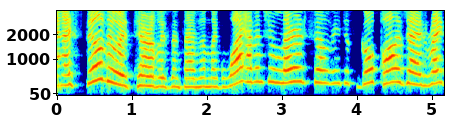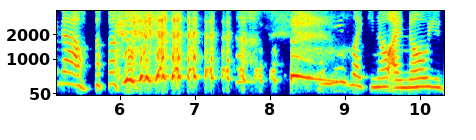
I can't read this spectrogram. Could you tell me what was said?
And I still do it terribly sometimes. I'm like, why haven't you learned, Silvy? Just go apologize right now. it means like you know i know you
